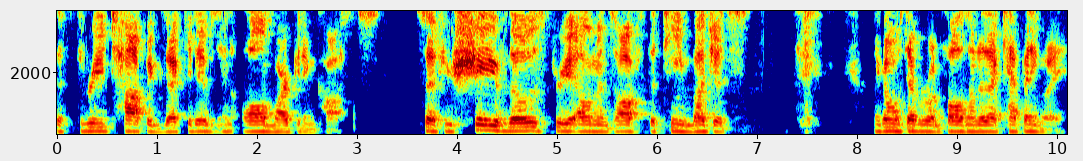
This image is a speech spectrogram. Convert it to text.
the three top executives, and all marketing costs. So if you shave those three elements off the team budgets, like almost everyone falls under that cap anyway.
